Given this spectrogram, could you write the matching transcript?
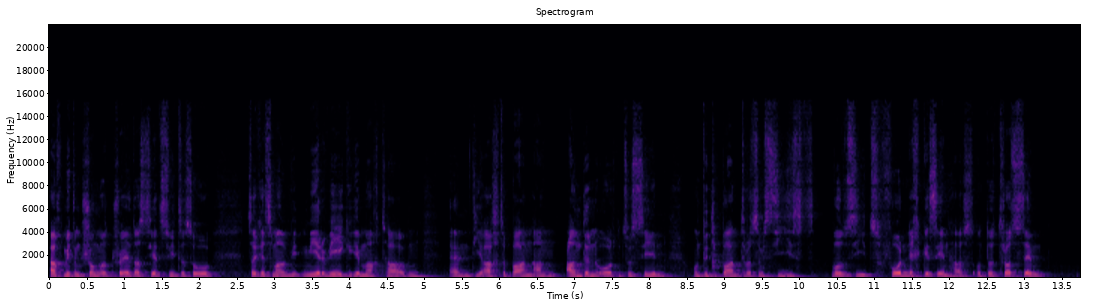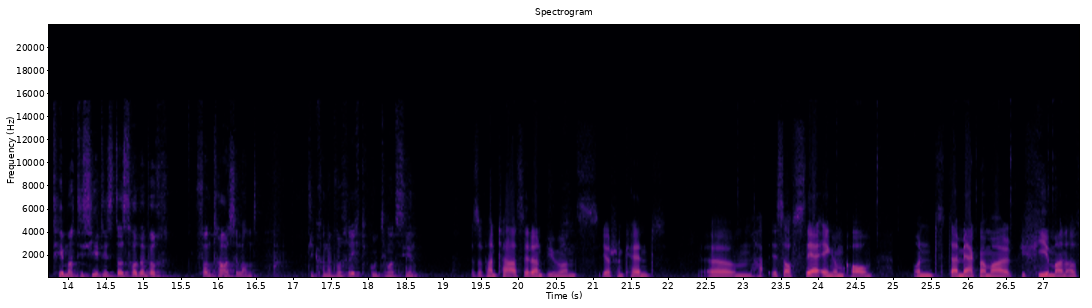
auch mit dem Jungle Trail, dass sie jetzt wieder so, sag ich jetzt mal, mehr Wege gemacht haben, ähm, die Achterbahn an anderen Orten zu sehen und du die Bahn trotzdem siehst, wo du sie zuvor nicht gesehen hast und dort trotzdem thematisiert ist, das ist halt einfach Phantasialand. Die kann einfach richtig gut thematisieren. Also Phantasialand, wie man es ja schon kennt, ähm, ist auf sehr engem Raum. Und da merkt man mal, wie viel man auf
